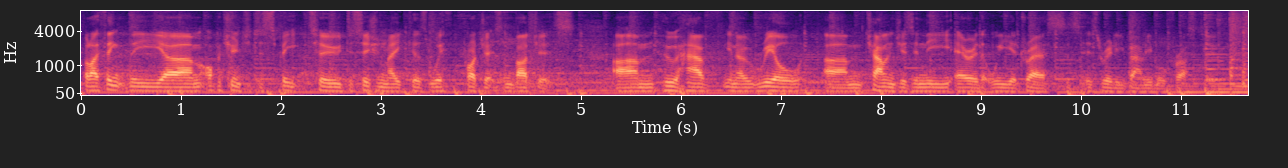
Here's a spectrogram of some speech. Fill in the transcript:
But I think the um, opportunity to speak to decision makers with projects and budgets um, who have you know, real um, challenges in the area that we address is, is really valuable for us too.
